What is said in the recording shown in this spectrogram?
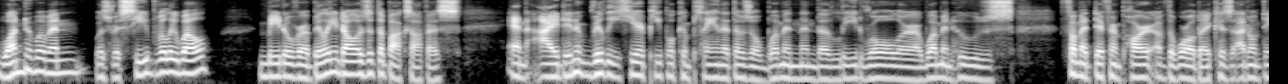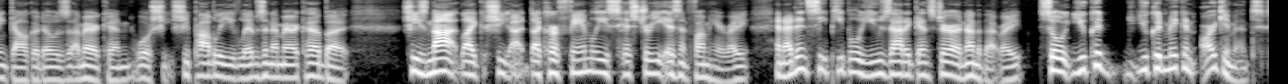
wonder woman was received really well made over a billion dollars at the box office. And I didn't really hear people complain that there was a woman in the lead role or a woman who's from a different part of the world, right? Because I don't think Gal Gadot is American. Well, she she probably lives in America, but she's not like she uh, like her family's history isn't from here, right? And I didn't see people use that against her or none of that, right? So you could you could make an argument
